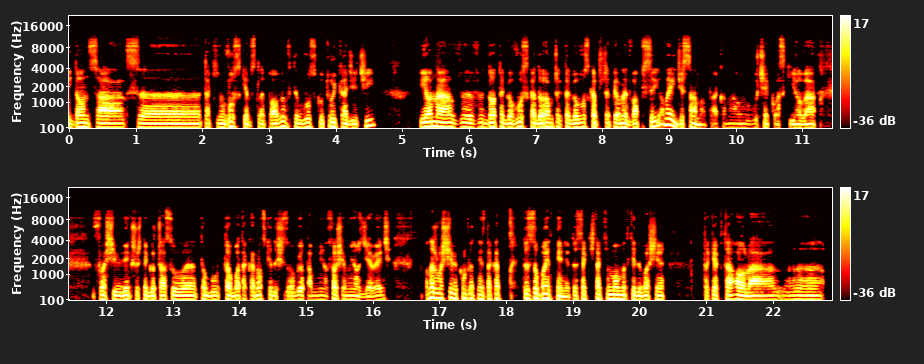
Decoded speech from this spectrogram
idąca z e, takim wózkiem sklepowym, w tym wózku trójka dzieci i ona w, w, do tego wózka, do rączek tego wózka przyczepione dwa psy i ona idzie sama, tak, ona uciekła z Kijowa, właściwie większość tego czasu e, to, był, to była taka noc, kiedy się zrobiło tam minus 8, minus 9, ona już właściwie kompletnie jest taka, to jest zobojętnienie, to jest jakiś taki moment, kiedy właśnie tak jak ta Ola, e,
